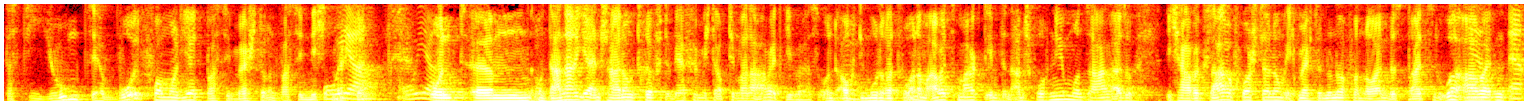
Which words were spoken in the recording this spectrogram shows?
dass die Jugend sehr wohl formuliert, was sie möchte und was sie nicht oh möchte. Ja. Oh ja. Und, ähm, und danach ihre Entscheidung trifft, wer für mich der optimale Arbeitgeber ist. Und auch die Moderatoren am Arbeitsmarkt eben in Anspruch nehmen und sagen, also ich habe klare Vorstellungen, ich möchte nur noch von 9 bis 13 Uhr arbeiten, ja,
